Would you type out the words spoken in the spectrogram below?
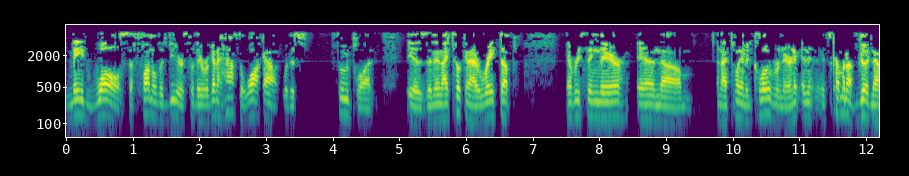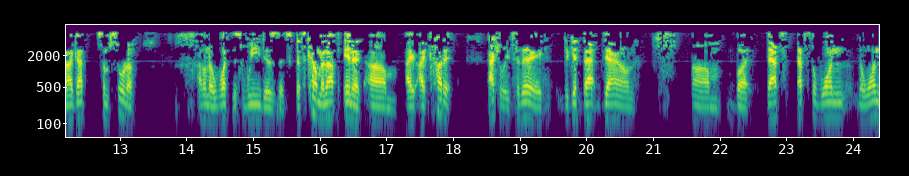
made walls to funnel the deer so they were going to have to walk out where this food plot is. And then I took and I raked up everything there and, um, and I planted clover in there, and, it, and it, it's coming up good now. I got some sort of, I don't know what this weed is that's that's coming up in it. Um, I, I cut it actually today to get that down, um, but that's that's the one the one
